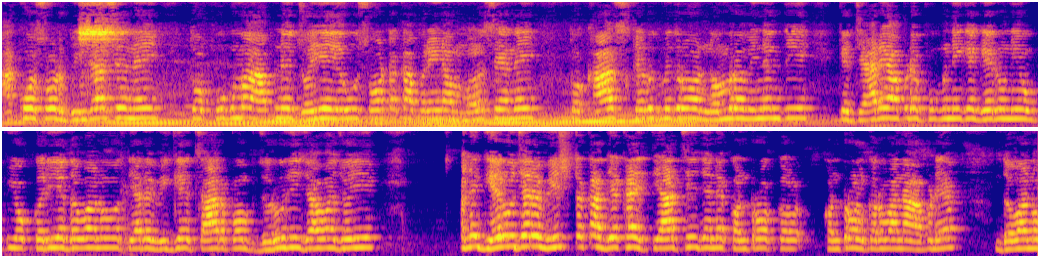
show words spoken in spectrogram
આખો છોડ ભીંજાશે નહીં તો ફૂગમાં આપને જોઈએ એવું સો ટકા પરિણામ મળશે નહીં. તો ખાસ ખેડૂત મિત્રો નમ્ર વિનંતી કે જ્યારે આપણે ફૂગની કે ઘેરુની ઉપયોગ કરીએ દવાનો, ત્યારે વીઘે ચાર પંપ જરૂરી જવા જોઈએ. અને ઘેરું જ્યારે વીસ ટકા દેખાય ત્યાંથી જ એને કંટ્રોલ કંટ્રોલ કરવાના આપણે દવાનો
